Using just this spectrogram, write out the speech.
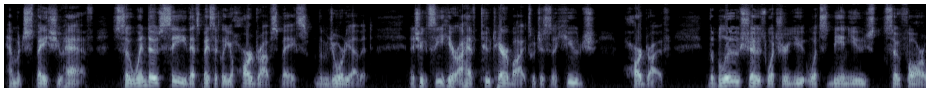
how much space you have. So Windows C, that's basically your hard drive space, the majority of it. And as you can see here, I have two terabytes, which is a huge hard drive. The blue shows what you're what's being used so far,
